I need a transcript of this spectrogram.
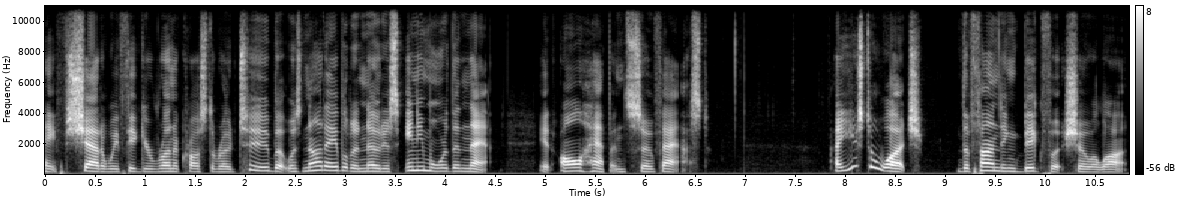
a shadowy figure run across the road too, but was not able to notice any more than that. It all happened so fast. I used to watch the Finding Bigfoot show a lot.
